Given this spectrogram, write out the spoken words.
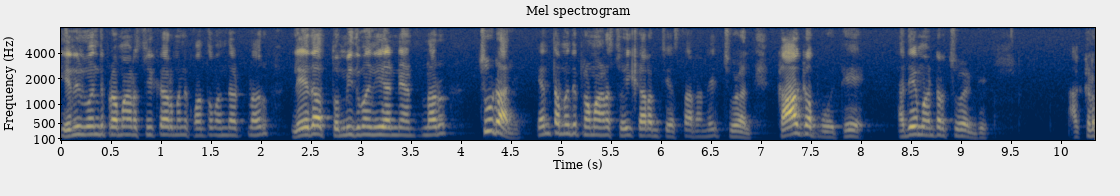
ఎనిమిది మంది ప్రమాణ స్వీకారం అని కొంతమంది అంటున్నారు. లేదా తొమ్మిది మంది అని అంటున్నారు. చూడాలి. ఎంతమంది ప్రమాణ స్వీకారం చేస్తారనేది చూడాలి. కాకపోతే అదేమంటారు చూడండి. అక్కడ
